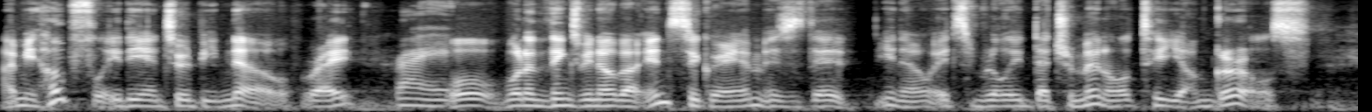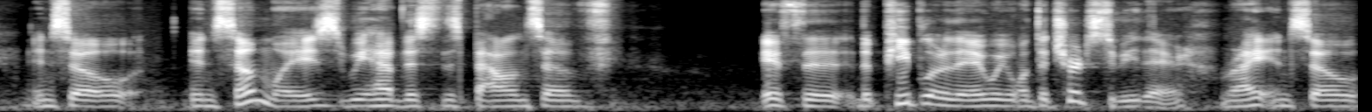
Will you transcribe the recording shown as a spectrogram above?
I mean, hopefully the answer would be no, right? Right. Well, one of the things we know about Instagram is that, you know, it's really detrimental to young girls. And so in some ways we have this this balance of if the the people are there, we want the church to be there, right? And so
